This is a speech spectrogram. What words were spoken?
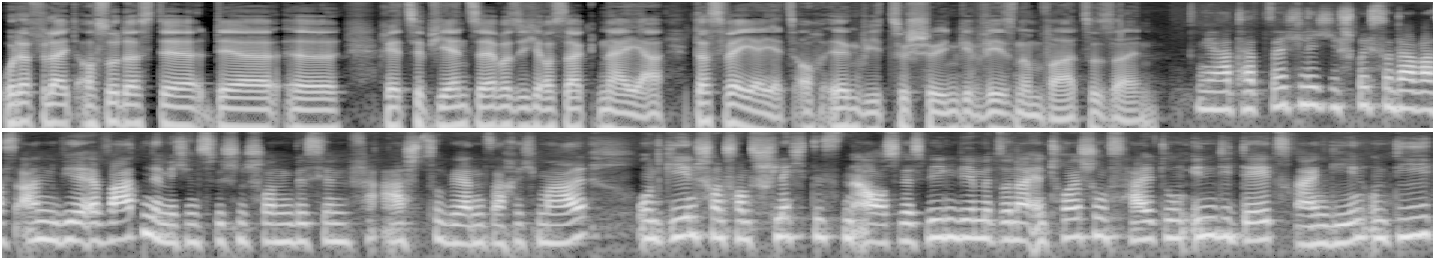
oder vielleicht auch so, dass der der äh, Rezipient selber sich auch sagt, naja, das wäre ja jetzt auch irgendwie zu schön gewesen, um wahr zu sein. Ja, tatsächlich sprichst du da was an. Wir erwarten nämlich inzwischen schon ein bisschen verarscht zu werden, sag ich mal, und gehen schon vom Schlechtesten aus, weswegen wir mit so einer Enttäuschungshaltung in die Dates reingehen und die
